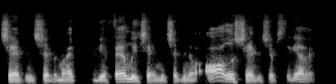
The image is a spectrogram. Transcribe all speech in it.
championship, it might be a family championship, you know, all those championships together.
